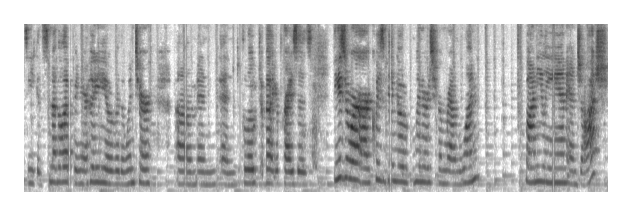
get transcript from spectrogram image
so you can snuggle up in your hoodie over the winter um, and and gloat about your prizes. These are our quiz bingo winners from round one: Bonnie, Leanne, and Josh.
